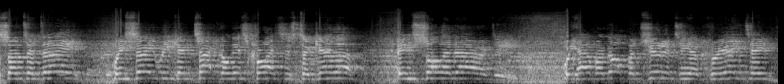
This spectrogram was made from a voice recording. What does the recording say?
So today, we say we can tackle this crisis together in solidarity. We have an opportunity of creating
